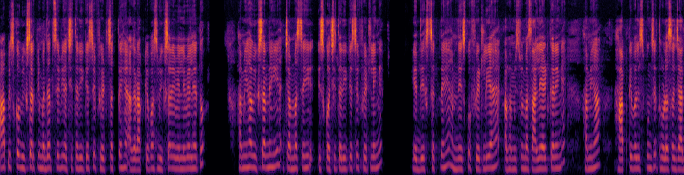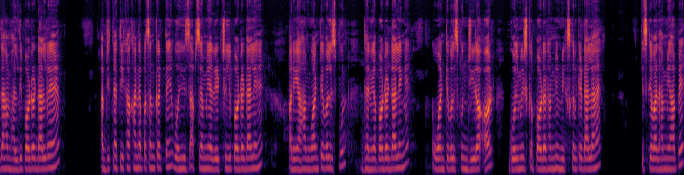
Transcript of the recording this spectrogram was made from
आप इसको मिक्सर की मदद से भी अच्छी तरीके से फेंट सकते हैं। अगर आपके पास मिक्सर अवेलेबल है तो। हम यहाँ मिक्सर नहीं है, चम्मच से ही इसको अच्छी तरीके से फेंट लेंगे। ये देख सकते हैं, हमने इसको फेंट लिया है। अब हम इसमें मसाले ऐड करेंगे। हम यहाँ हाफ़ टेबल स्पून से थोड़ा सा ज़्यादा हम हल्दी पाउडर डाल रहे हैं। अब जितना तीखा खाना पसंद करते हैं, वही हिसाब से हम यहाँ रेड चिली पाउडर डाले हैं। और यहाँ हम वन टेबल स्पून धनिया पाउडर डालेंगे। वन टेबल स्पून जीरा और गोल मिर्च का पाउडर हमने मिक्स करके डाला है। इसके बाद हम यहाँ पे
